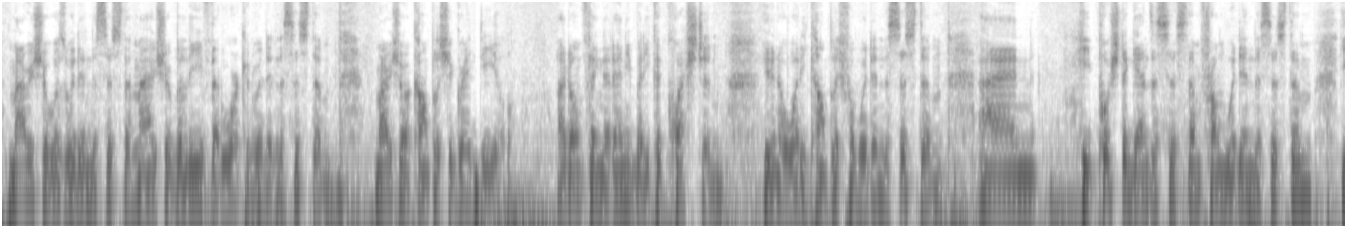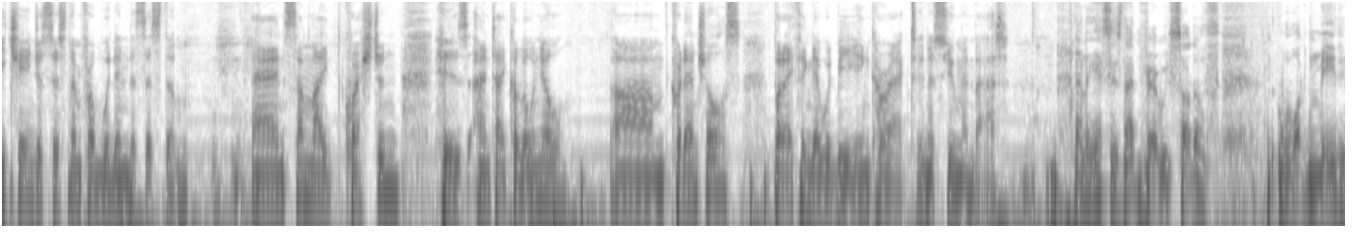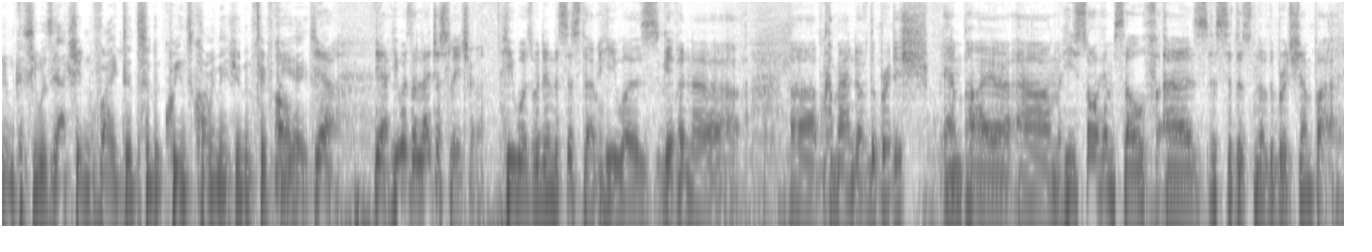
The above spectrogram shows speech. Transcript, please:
Marryshow was within the system. Marryshow believed that working within the system. Marryshow accomplished a great deal. I don't think that anybody could question, you know, what he accomplished from within the system. And he pushed against the system from within the system. He changed the system from within the system. Mm-hmm. And some might question his anti-colonial um, credentials, but I think they would be incorrect in assuming that. And I guess it's that very sort of what made him, because he was actually invited to the Queen's coronation in 58. Oh, yeah, yeah. He was a legislature. He was within the system. He was given a, a command of the British Empire. Um, he saw himself as a citizen of the British Empire.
